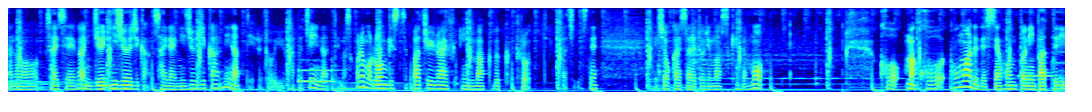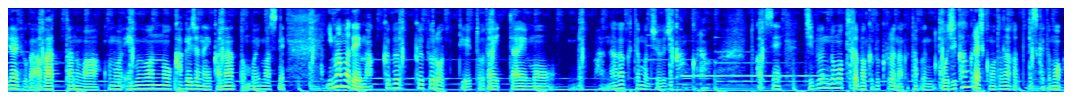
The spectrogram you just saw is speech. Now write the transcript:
あの再生が 20, 20時間、最大20時間になっているという形になっています。これも longest battery life in MacBook Pro っていう形ですね。紹介されておりますけども、こまあ、ここまでですね、本当にバッテリーライフが上がったのは、この M1 のおかげじゃないかなと思いますね。今まで MacBook Pro っていうと、大体もう、まあ、長くても10時間か。かですね、自分の持ってた MacBook Pro なんか多分5時間ぐらいしか持たなかったですけども、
